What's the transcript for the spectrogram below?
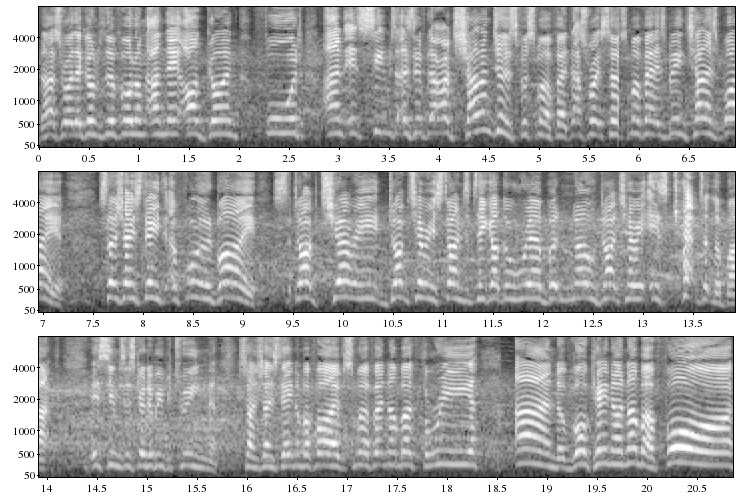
That's right, they're going to the furlong, and they are going forward, and it seems as if there are challenges for Smurfette. That's right, sir. Smurfette is being challenged Sunshine State, are followed by Dark Cherry. Dark Cherry is starting to take out the rear, but no, Dark Cherry is kept at the back. It seems it's going to be between Sunshine State number 5, Smurfette number 3, and Volcano number 4.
